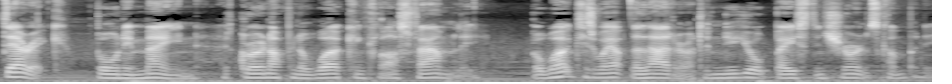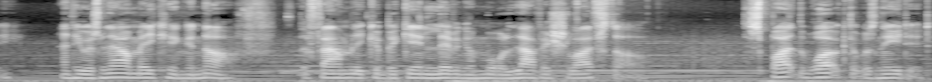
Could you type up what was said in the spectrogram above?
Derek, born in Maine, had grown up in a working class family, but worked his way up the ladder at a New York based insurance company, and he was now making enough that the family could begin living a more lavish lifestyle. Despite the work that was needed,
